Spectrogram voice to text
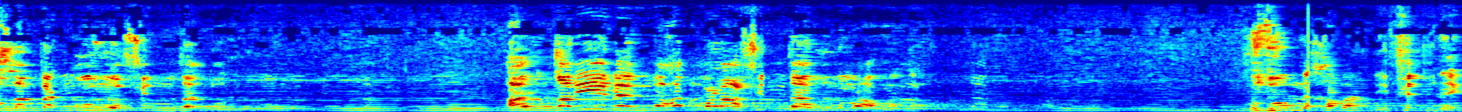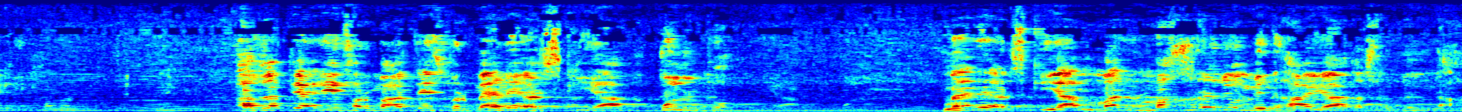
सतकून फितनतुन अन करीब एक बहुत बड़ा फितना रुनमा होगा हुजूर ने खबर दी फितने की हजरत अली फरमाते इस पर मैंने अर्ज किया कुल तो मैंने अर्ज किया मन मखरज मिनहा या रसूलुल्लाह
